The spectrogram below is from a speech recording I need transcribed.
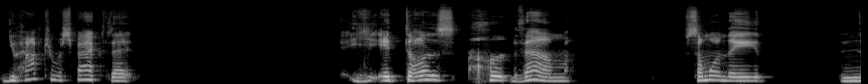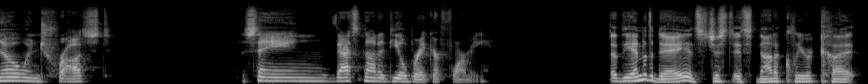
You have to respect that it does hurt them someone they know and trust saying that's not a deal breaker for me. At the end of the day it's just it's not a clear cut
